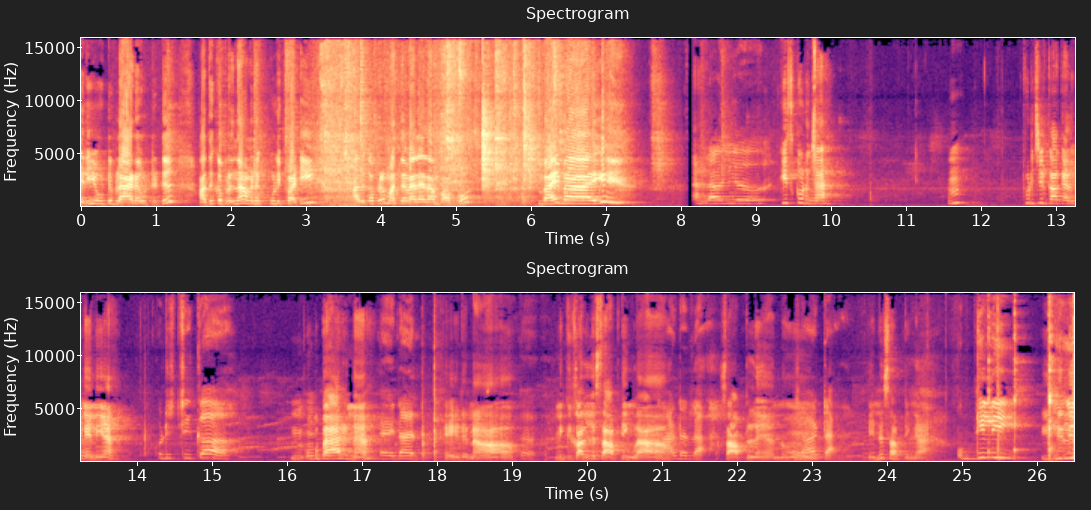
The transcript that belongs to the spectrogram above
வெளியே விட்டு விளையாட விட்டுட்டு அதுக்கப்புறம் தான் அவனை குளிப்பாட்டி அதுக்கப்புறம் மற்ற வேலையெல்லாம் பார்ப்போம். பாய் பாய் கிஸ் கொடுங்க. ம்? பிடிச்சிருக்கா கேளுங்க என்னைய? குடிச்சிக்கா ம், உங்க பேர் என்ன? ஹேடனா. இன்னைக்கு காலையில் சாப்பிட்டீங்களா? சாப்பிடலையா இன்னும் என்ன சாப்பிட்டீங்க? இட்லி.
